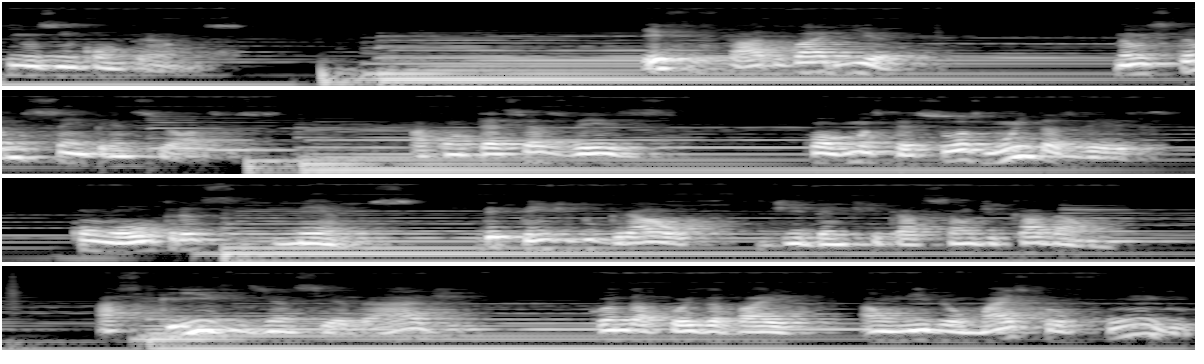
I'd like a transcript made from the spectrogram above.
que nos encontramos. Esse estado varia. Não estamos sempre ansiosos. Acontece às vezes, com algumas pessoas muitas vezes, com outras menos. Depende do grau de identificação de cada um. As crises de ansiedade, quando a coisa vai a um nível mais profundo,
